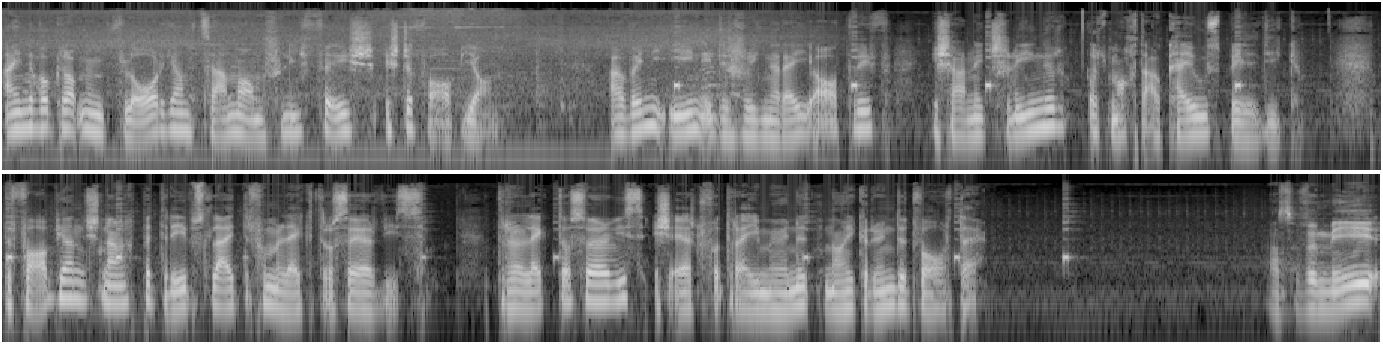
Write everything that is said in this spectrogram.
Einer, der gerade mit Florian zusammen am Schleifen ist, ist der Fabian. Auch wenn ich ihn in der Schreinerei antriff, ist er nicht Schreiner und macht auch keine Ausbildung. Der Fabian ist nämlich Betriebsleiter vom Elektroservice. Der Elektroservice ist erst vor drei Monaten neu gegründet worden. Also für mich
